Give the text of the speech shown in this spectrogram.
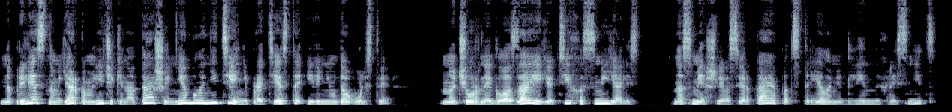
На прелестном ярком личике Наташи не было ни тени протеста или неудовольствия, но черные глаза ее тихо смеялись, насмешливо сверкая под стрелами длинных ресниц.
